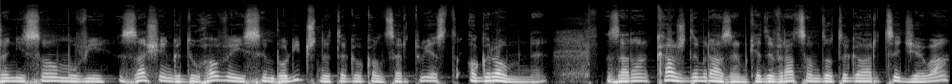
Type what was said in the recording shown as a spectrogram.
Genisson mówi: Zasięg duchowy i symboliczny tego koncertu jest ogromny. Za każdym razem, kiedy wracam do tego arcydzieła,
